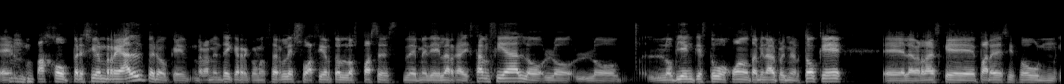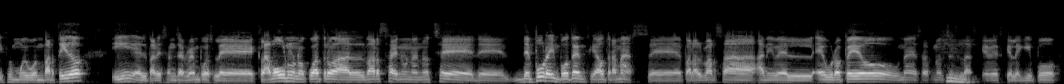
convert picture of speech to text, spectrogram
eh, mm. bajo presión real, pero que realmente hay que reconocerle su acierto en los pases de media y larga distancia, lo, lo, lo, bien que estuvo jugando también al primer toque, Eh, la verdad es que Paredes hizo un, hizo un muy buen partido y el Paris Saint-Germain pues le clavó un 1-4 al Barça en una noche de, pura impotencia, otra más, eh, para el Barça a nivel europeo, una de esas noches en las que ves que el equipo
